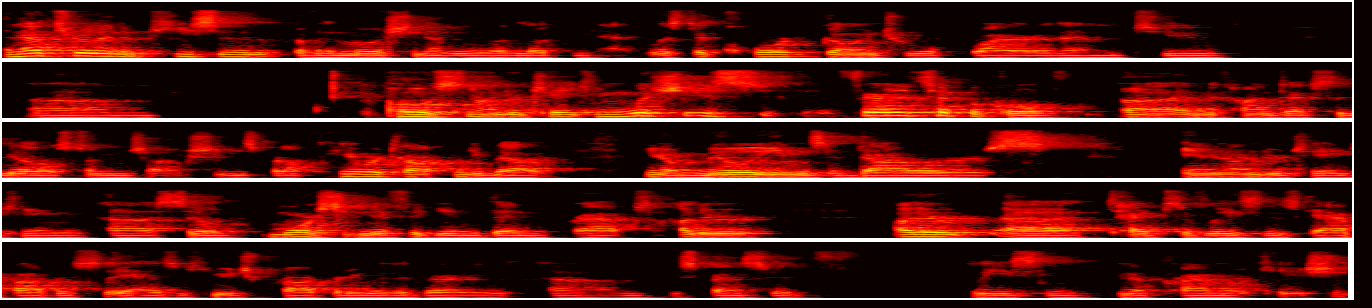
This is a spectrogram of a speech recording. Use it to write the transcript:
And that's really the piece of, of the motion that we were looking at. Was the court going to require them to um, post an undertaking, which is fairly typical uh, in the context of Yellowstone injunctions. But here we're talking about you know millions of dollars in an undertaking, uh, so more significant than perhaps other other uh, types of leases. Gap obviously has a huge property with a very um, expensive lease in, in, a prime location.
